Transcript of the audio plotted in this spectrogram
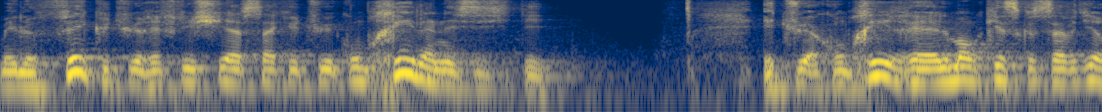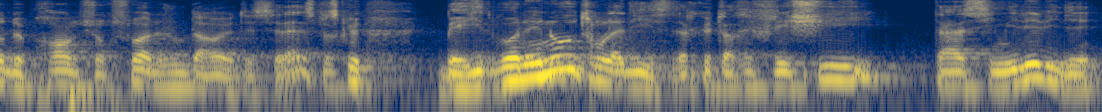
Mais le fait que tu aies réfléchi à ça, que tu aies compris la nécessité, et tu as compris réellement qu'est-ce que ça veut dire de prendre sur soi le joug de la réalité céleste, parce que Beïd Bon et on l'a dit, c'est-à-dire que tu as réfléchi, tu as assimilé l'idée.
